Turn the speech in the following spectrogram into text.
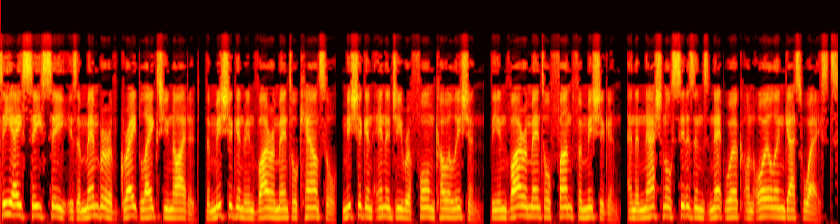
CACC is a member of Great Lakes United, the Michigan Environmental Council, Michigan Energy Reform Coalition, the Environmental Fund for Michigan, and the National Citizens Network on Oil and Gas Wastes.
